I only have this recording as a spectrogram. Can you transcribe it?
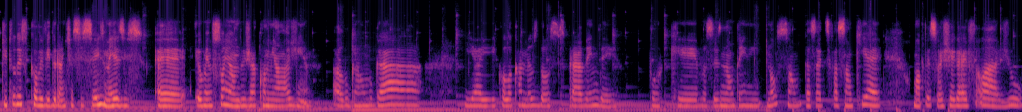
de tudo isso que eu vivi durante esses seis meses, é, eu venho sonhando já com a minha lojinha. Alugar um lugar e aí colocar meus doces para vender. Porque vocês não têm noção da satisfação que é uma pessoa chegar e falar, ah, Ju,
